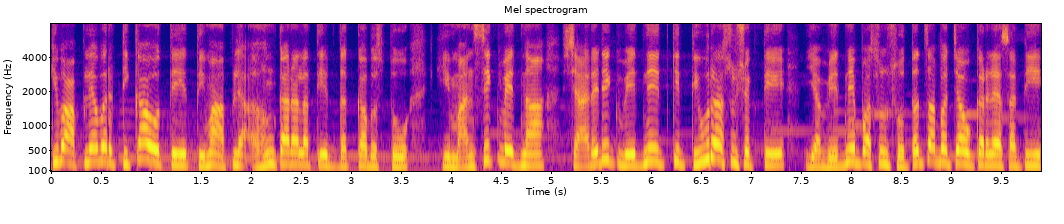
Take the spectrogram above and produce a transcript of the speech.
किंवा आपल्यावर टीका होते तेव्हा आपल्या अहंकाराला ते धक्का बसतो. ही मानसिक वेदना शारीरिक वेदने इतकी तीव्र असू शकते. या वेदनेपासून स्वतःचा बचाव करण्यासाठी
